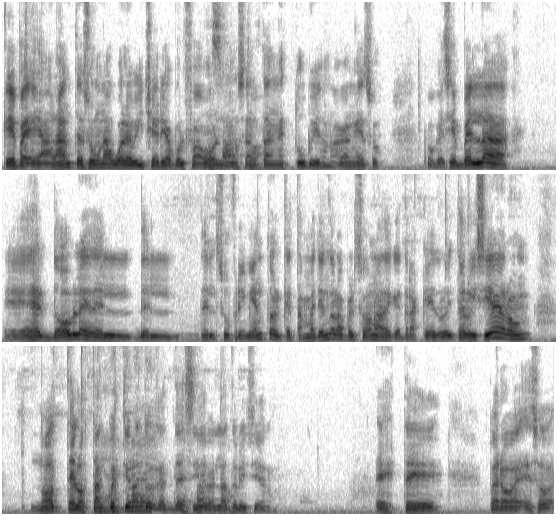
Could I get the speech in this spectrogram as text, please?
Que pues, adelante, eso es una huele bichería, por favor, no sean tan estúpidos, no hagan eso. Porque si es verdad, es el doble del, del, del sufrimiento el que están metiendo la persona, de que tras que te lo hicieron, no te lo están cuestionando de si de verdad te lo hicieron. Este, pero eso,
